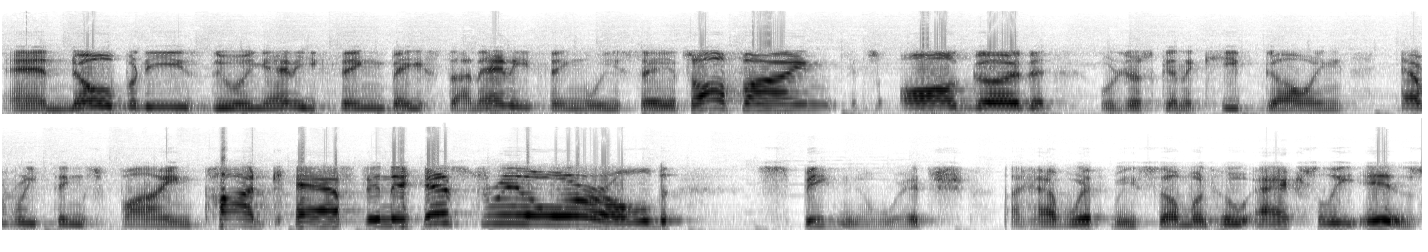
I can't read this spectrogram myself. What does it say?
and nobody's doing anything based on anything we say. It's all fine, it's all good. We're just going to keep going. Everything's fine. Podcast in the history of the world. Speaking of which, I have with me someone who actually is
